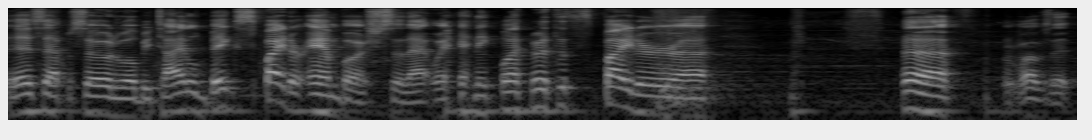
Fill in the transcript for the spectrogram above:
This episode will be titled Big Spider Ambush, so that way anyone with a spider, uh, uh, what was it?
